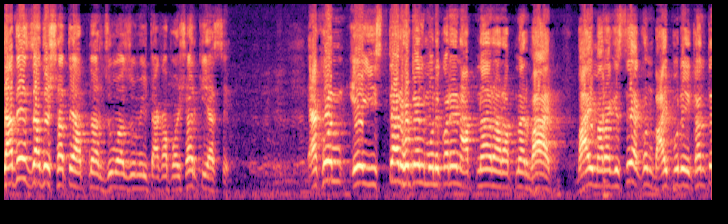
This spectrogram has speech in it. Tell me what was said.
যাদের যাদের সাথে আপনার জুমা জমি টাকা পয়সার কি আছে? এখন এই স্টার হোটেল মনে করেন আপনার আর আপনার ভাই। ভাই মারা গেছে এখন ভাই পরে এখানতে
